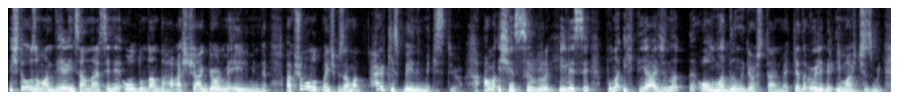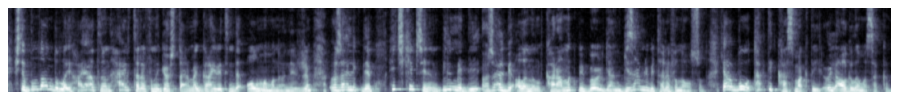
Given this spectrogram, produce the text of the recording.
işte o zaman diğer insanlar seni olduğundan daha aşağı görme eğiliminde. Bak şunu unutma hiçbir zaman. Herkes beğenilmek istiyor. Ama işin sırrı, hilesi buna ihtiyacını e, olmadığını göstermek ya da öyle bir imaj çizmek. İşte bundan dolayı hayatının her tarafını gösterme gayretinde olmamanı öneririm. Özellikle hiç kimsenin bilmediği özel bir alanın, karanlık bir bölgen, gizemli bir tarafın olsun. Ya bu taktik kasmak değil. Öyle algılama sakın.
